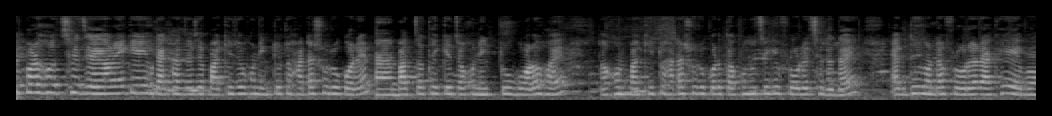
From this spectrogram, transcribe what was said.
এরপরে হচ্ছে যে অনেকেই দেখা যায় যে পাখি যখন একটু একটু হাঁটা শুরু করে বাচ্চা থেকে যখন একটু বড় হয়, তখন পাখি একটু হাঁটা শুরু করে তখন হচ্ছে কি ফ্লোরে ছেড়ে দেয়। এক দুই ঘণ্টা ফ্লোরে রাখে এবং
